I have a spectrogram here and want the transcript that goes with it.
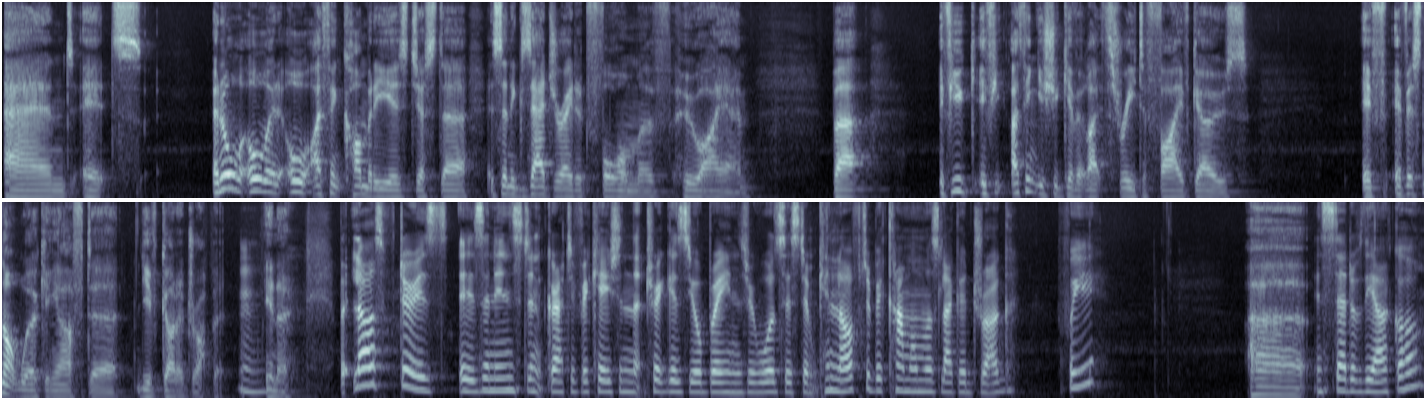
and it's and all, all, all I think comedy is just a, it's an exaggerated form of who I am. But if you, if you, I think you should give it like three to five goes if if it's not working after, you've got to drop it. Mm. You know. But laughter is is an instant gratification that triggers your brain's reward system. Can laughter become almost like a drug for you? Uh, Instead of the alcohol?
